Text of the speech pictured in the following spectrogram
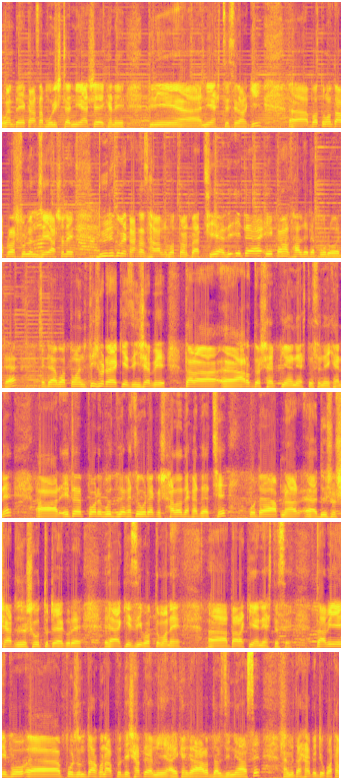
ওখান থেকে কাঁচা মরিচটা নিয়ে আসে। এখানে তিনি নিয়ে আসতেছেন আর কি। বর্তমান তো আপনারা শুনলেন যে আসলে দুই রকমের কাঁচা ঝাল বর্তমান পাচ্ছি। এটা, এই কাঁচা ঝাল যেটা পুরো এটা এটা বর্তমান তিনশো টাকা কেজি হিসাবে তারা আরতদার সাহেব কিনে নিয়ে আসতেছেন এখানে। আর এটার পরবর্তী দেখা যাচ্ছে ওটা একটা সাদা দেখা যাচ্ছে। ওটা আপনার দুশো ষাট দুশো সত্তর টাকা করে কেজি বর্তমানে তারা কিনে নিয়ে আসতেছে। তো আমি এই পর্যন্ত এখন আপনাদের সাথে আমি এখানকার আড়তদার যিনি আছে, আমি তার সাথে একটু কথা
